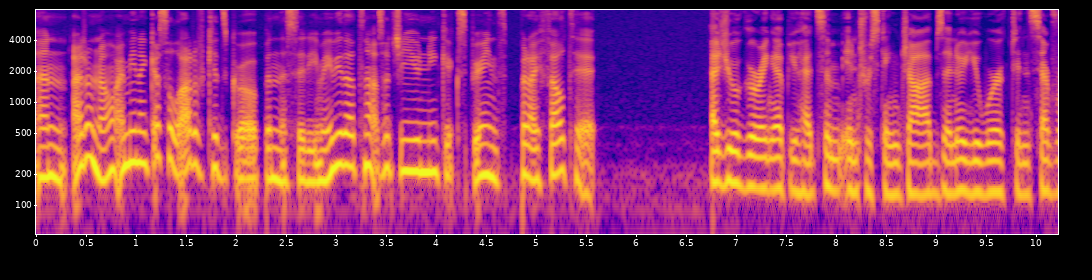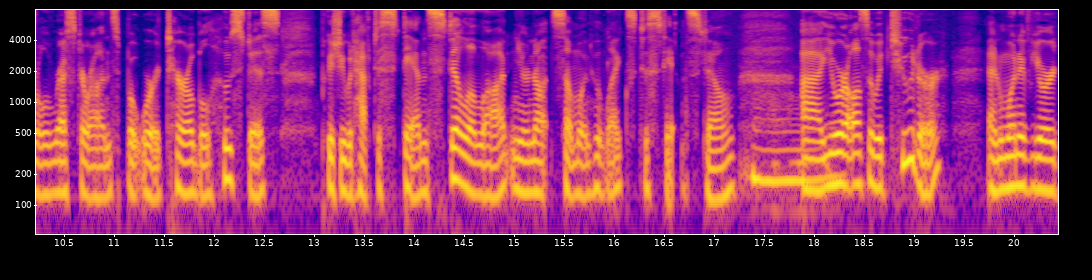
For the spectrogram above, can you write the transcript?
And I don't know. I mean, I guess a lot of kids grow up in the city. Maybe that's not such a unique experience, but I felt it. As you were growing up, you had some interesting jobs. I know you worked in several restaurants, but were a terrible hostess because you would have to stand still a lot, and you're not someone who likes to stand still. Mm. Uh, you were also a tutor, and one of your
